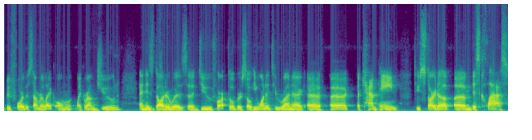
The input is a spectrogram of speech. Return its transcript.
before the summer, like almost, like around June, and his daughter was due for October, so he wanted to run a a, a, a campaign to start up um, this class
